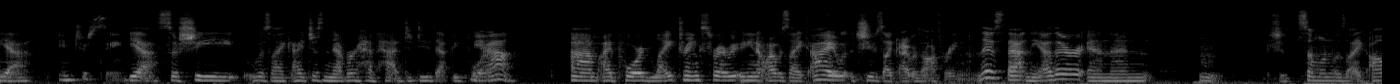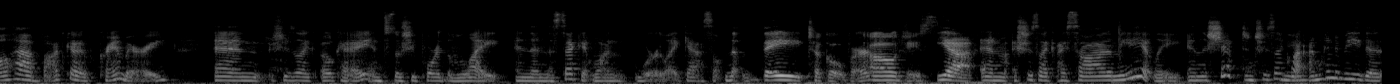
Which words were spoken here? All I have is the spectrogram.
Yeah. Interesting. yeah. So she was like, I just never have had to do that before. Yeah. Um, I poured light drinks for every, you know, I was like, I, she was like, I was offering them this, that, and the other. And then mm, she, someone was like, I'll have vodka cranberry. And she's like, okay. And so she poured them light. And then the second one were like gasoline. No, They took over. Oh, jeez. Yeah. And she's like, I saw it immediately in the shift. And she's like, what? I'm going to be the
